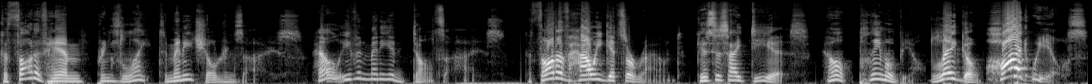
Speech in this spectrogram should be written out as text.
The thought of him brings light to many children's eyes. Hell, even many adults' eyes. The thought of how he gets around gives us ideas. Hell, Playmobil, Lego, Hot Wheels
